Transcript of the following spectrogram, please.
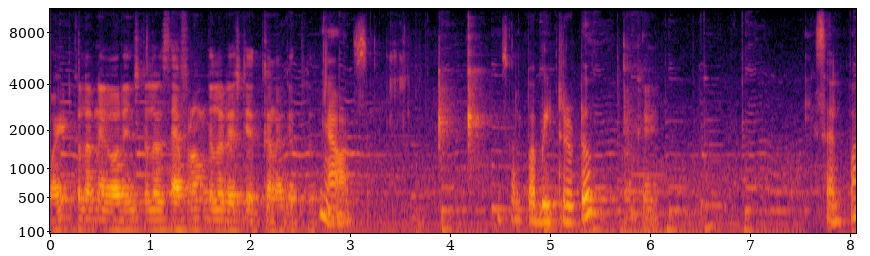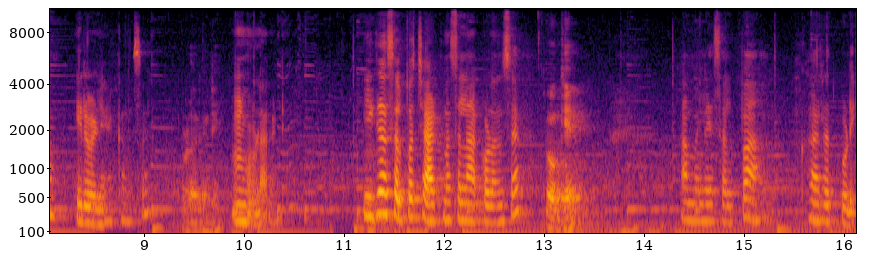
ವೈಟ್ ಕಲರ್ನಾಗ ಆರೆಂಜ್ ಕಲರ್ ಸ್ಯಾಫ್ರಾನ್ ಕಲರ್ ಎಷ್ಟು ಎತ್ಕೊಳಕತ್ತೆ ಹೌದು ಸರ್. ಸ್ವಲ್ಪ ಬೀಟ್ರೂಟು ಓಕೆ ಸ್ವಲ್ಪ ಈರುಳ್ಳಿ ಹಾಕೋಣ ಸರ್. ಉಳ್ಳಾಗಡ್ಡಿ. ಹ್ಞೂ ಉಳ್ಳಾಗಡ್ಡಿ. ಈಗ ಸ್ವಲ್ಪ ಚಾಟ್ ಮಸಾಲ ಹಾಕೊಳ್ಳೋಣ ಸರ್. ಓಕೆ ಆಮೇಲೆ ಸ್ವಲ್ಪ ಖಾರದ ಪುಡಿ.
